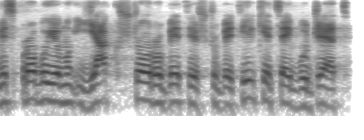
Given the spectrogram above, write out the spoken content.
Ми спробуємо, як що робити, щоб тільки цей бюджет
